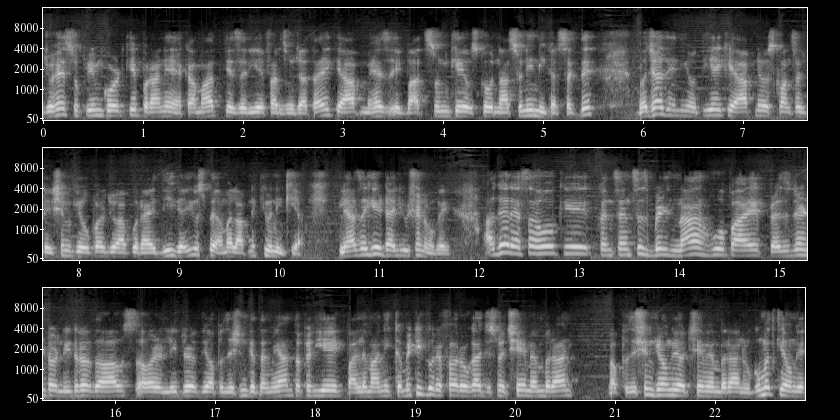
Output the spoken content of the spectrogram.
जो है सुप्रीम कोर्ट के पुराने अहकाम के ज़रिए फ़र्ज़ हो जाता है कि आप महज एक बात सुन के उसको ना सुनी नहीं कर सकते। वजह देनी होती है कि आपने उस कंसल्टेशन के ऊपर जो आपको राय दी गई, उस पर अमल आपने क्यों नहीं किया? लिहाजा ये डायल्यूशन हो गई। अगर ऐसा हो कि कंसेंसस बिल्ड ना हो पाए प्रेजिडेंट और लीडर ऑफ़ द हाउस और लीडर ऑफ़ द अपोजिशन के दरमियान तो फिर ये एक पार्लिमानी कमेटी को रेफर होगा जिसमें छह मेंबरान अपोजिशन के होंगे और छह मेंबरान हुकूमत के होंगे।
